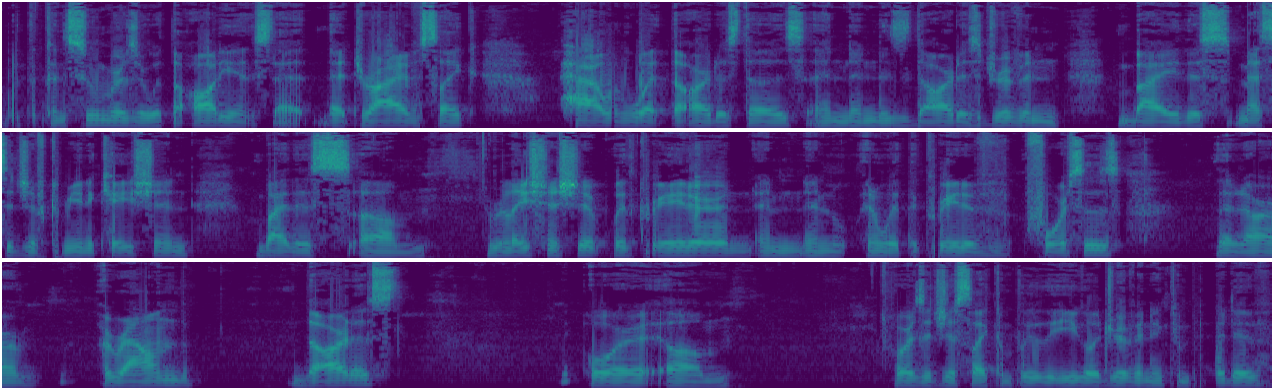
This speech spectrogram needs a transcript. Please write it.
with the consumers or with the audience that that drives like how and what the artist does. And then is the artist driven by this message of communication by this um relationship with creator and and and, and with the creative forces that are around the artist? Or um or is it just like completely ego driven and competitive?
